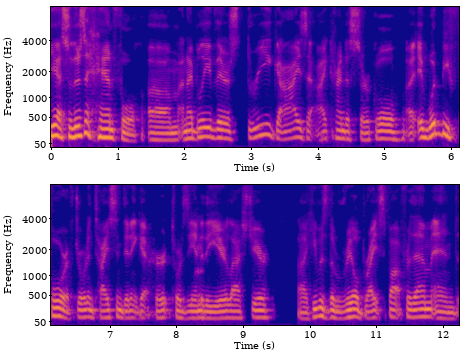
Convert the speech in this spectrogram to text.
Yeah, so there's a handful, um, and I believe there's three guys that I kind of circle. Uh, it would be four if Jordan Tyson didn't get hurt towards the end of the year last year. Uh, he was the real bright spot for them and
